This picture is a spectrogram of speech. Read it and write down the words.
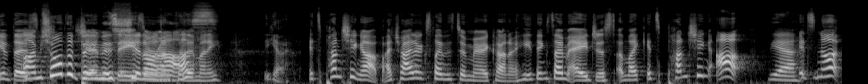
Give those I'm sure the Gen boomers Zs shit on run for their us. money. Yeah, it's punching up. I try to explain this to Americano. He thinks I'm ageist. I'm like, it's punching up. Yeah. It's not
